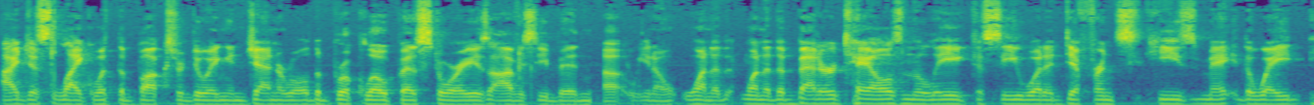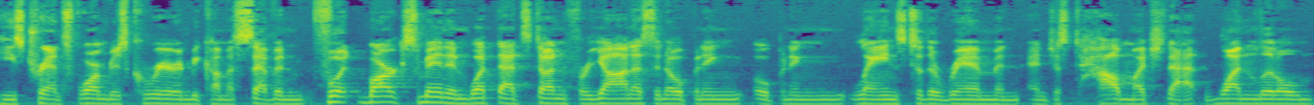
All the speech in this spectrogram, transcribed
I just like what the Bucks are doing in general. The Brook Lopez story has obviously been uh, you know one of the, one of the better tales in the league to see what a difference he's made, the way he's transformed his career and become a seven foot marksman, and what that's done for Giannis and opening opening lanes to the rim, and and just how much that one little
